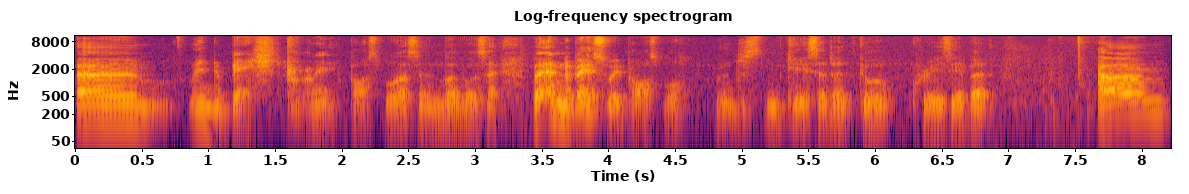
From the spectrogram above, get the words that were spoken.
Um, in the best way possible, that's what I say. But in the best way possible, just in case I did go crazy a bit. Um,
